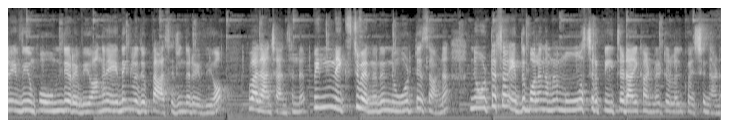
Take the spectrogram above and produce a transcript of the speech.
റിവ്യൂ പോമിന്റെ റിവ്യൂ അങ്ങനെ ഏതെങ്കിലും ഒരു പാസേജിന്റെ റിവ്യൂ വരാൻ ചാൻസ് ഉണ്ട്. പിന്നെ നെക്സ്റ്റ് വരുന്നത് നോട്ടീസ് ആണ്. നോട്ടീസ് ഇതുപോലെ നമ്മൾ മോസ്റ്റ് റിപ്പീറ്റഡ് ആയി കണ്ടിട്ടുള്ള ഒരു ക്വസ്റ്റ്യൻ ആണ്.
